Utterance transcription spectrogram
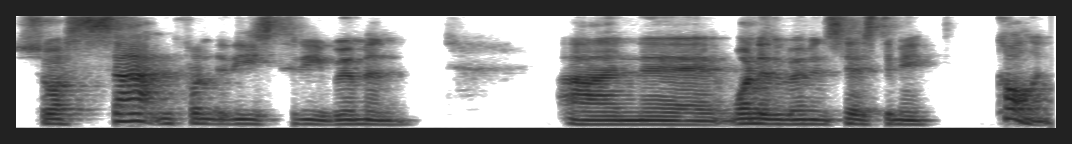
So I sat in front of these three women and uh, one of the women says to me, Colin,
